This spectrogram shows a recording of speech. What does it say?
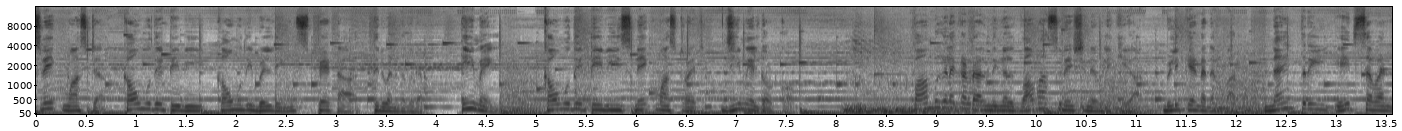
snake master Kaumudi T V Kaumudi buildings Pettah Thiruvananthapuram. Email Kaumudi T V snake master at Gmail dot com പാമ്പുകളെ കണ്ടാൽ നിങ്ങൾ വാവാ സുരേഷിനെ വിളിക്കുക. വിളിക്കേണ്ട number nine three eight seven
